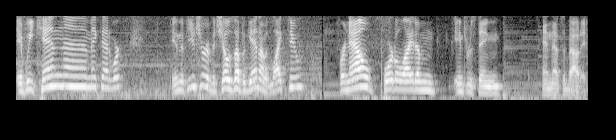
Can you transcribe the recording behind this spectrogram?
if we can uh, make that work in the future, if it shows up again, I would like to. For now, portal item, interesting, and that's about it.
